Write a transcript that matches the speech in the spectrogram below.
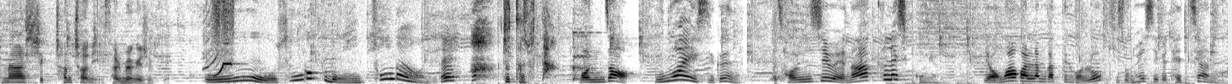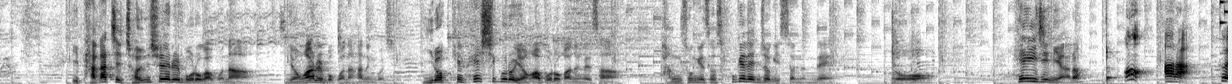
하나씩 천천히 설명해 줄게. 오, 생각보다 엄청 다양한데? 헉, 좋다, 좋다. 먼저 문화 회식은 전시회나 클래식 공연, 영화 관람 같은 걸로 기존 회식을 대체하는 거야. 이 다 같이 전시회를 보러 가거나 영화를 보거나 하는 거지. 이렇게 회식으로 영화 보러 가는 회사 방송에서 소개된 적이 있었는데 너 헤이진이 알아? 어, 알아. 그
